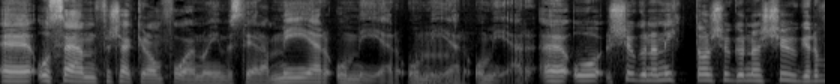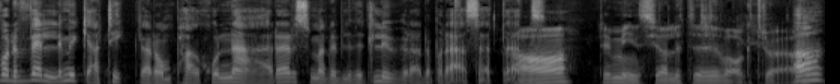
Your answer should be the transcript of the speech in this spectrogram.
Eh, och sen försöker de få en att investera mer och mer och mer och mer. Eh, och 2019, 2020 då var det väldigt mycket artiklar om pensionärer som hade blivit lurade på det här sättet. ja, det minns jag lite vagt tror jag. Ja,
